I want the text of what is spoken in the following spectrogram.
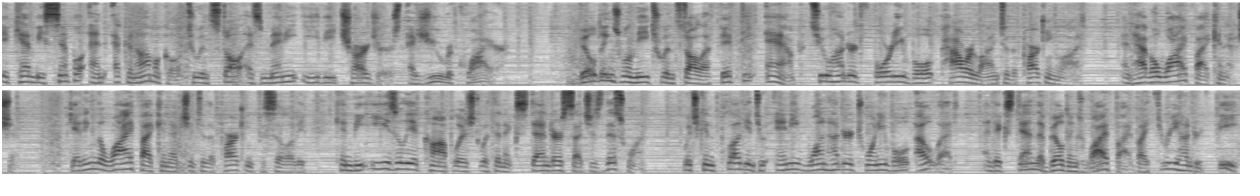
it can be simple and economical to install as many EV chargers as you require. Buildings will need to install a 50 amp, 240 volt power line to the parking lot and have a Wi Fi connection. Getting the Wi Fi connection to the parking facility can be easily accomplished with an extender such as this one which can plug into any 120 volt outlet and extend the building's Wi Fi by 300 feet.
